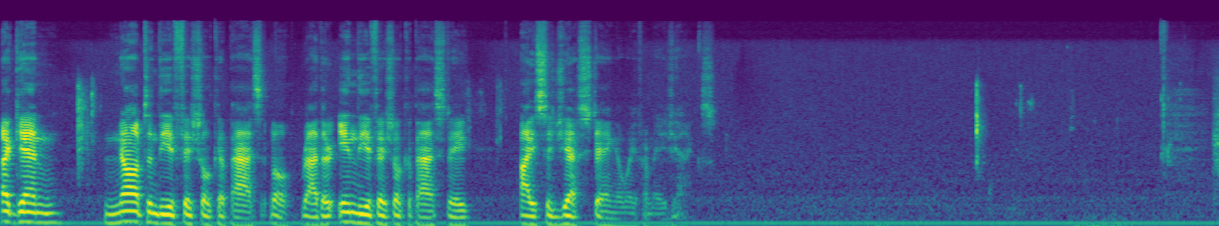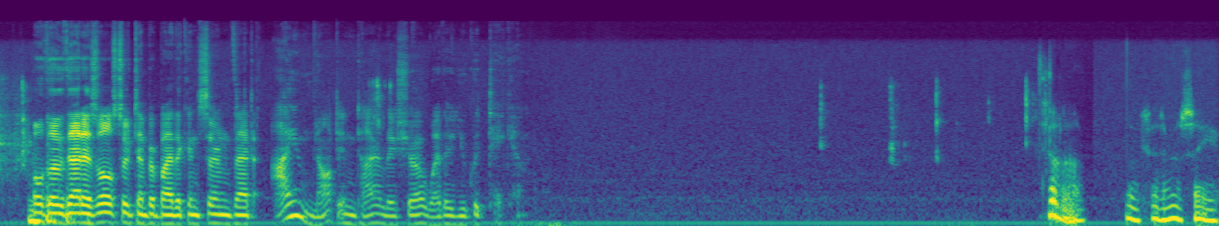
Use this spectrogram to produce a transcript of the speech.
Again, not in the official capacity, well, rather in the official capacity, I suggest staying away from Ajax. Although that is also tempered by the concern that I am not entirely sure whether you could take him. So, looks at him and say,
